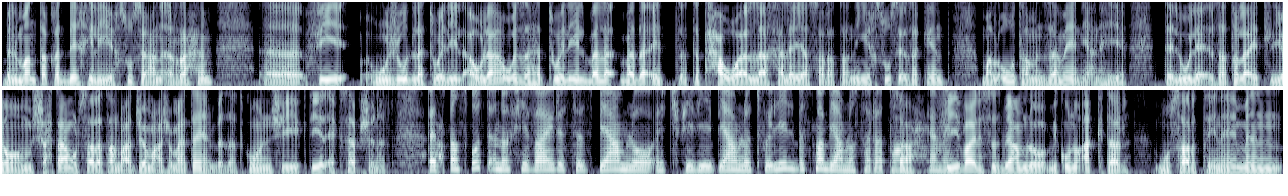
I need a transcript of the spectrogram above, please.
بالمنطقة الداخلية خصوصي عن الرحم آه، في وجود لتواليل أو لا وإذا هالتواليل بدأت تتحول لخلايا سرطانية خصوصي إذا كانت ملقوطة من زمان يعني هي تلولة إذا طلعت اليوم مش رح تعمل سرطان بعد جمعة جمعتين بدها تكون شيء كتير exceptional بس مزبوط إنه في viruses بيعملوا HPV بيعملوا تواليل بس ما بيعملوا سرطان صح كمان. في viruses بيعملوا بيكونوا أكثر مسرطنة من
